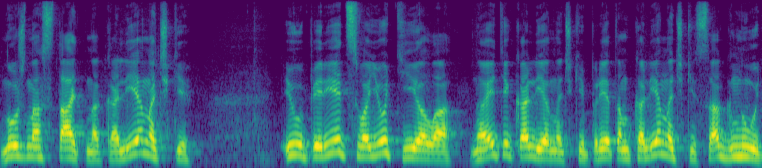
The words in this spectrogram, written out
Нужно встать на коленочки и упереть свое тело на эти коленочки, при этом коленочки согнуть.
